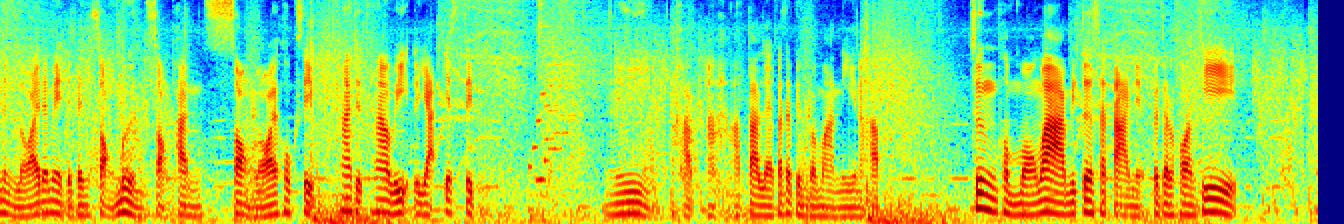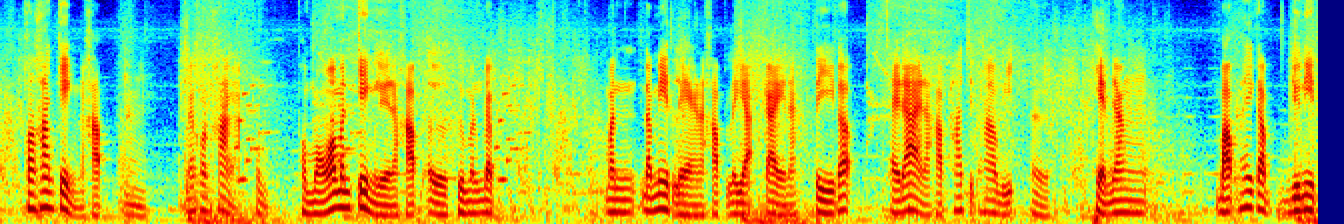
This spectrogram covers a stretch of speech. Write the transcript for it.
9,100 ดาเมจจะเป็น 22,260 5.5 วิระยะ 70 นี่นะครับอะอัพตันแล้วก็จะเป็นประมาณนี้นะครับ ซึ่งผมมองว่ามิสเตอร์สตาร์เนี่ย เป็นตัวละครที่ค่อนข้างเก่งนะครับอืมไม่ค่อนข้างอะผมผมมองว่ามันเก่งเลยนะครับ เออ คือมันแบบ มันดาเมจแรงนะครับ ระยะไกลนะ ตีก็ใช้ได้นะครับ 5.5 วิ เออ แถมยัง บัฟให้กับยูนิต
